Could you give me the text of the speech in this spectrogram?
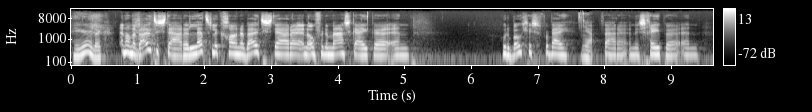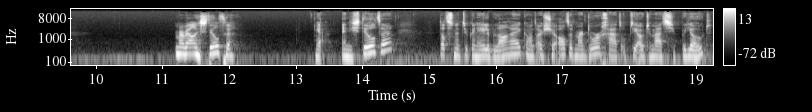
heerlijk. En dan naar buiten staren. Letterlijk gewoon naar buiten staren en over de Maas kijken. En hoe de bootjes voorbij ja. varen en de schepen. En, maar wel in stilte. Ja, en die stilte, dat is natuurlijk een hele belangrijke. Want als je altijd maar doorgaat op die automatische piloot,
